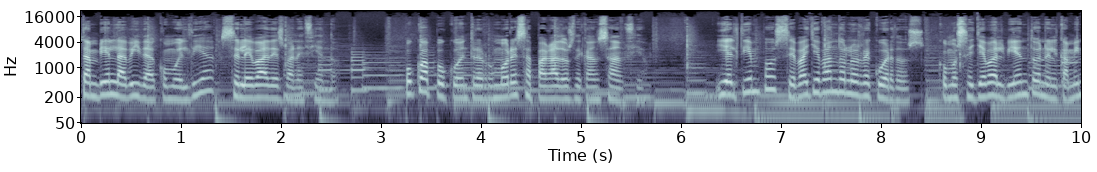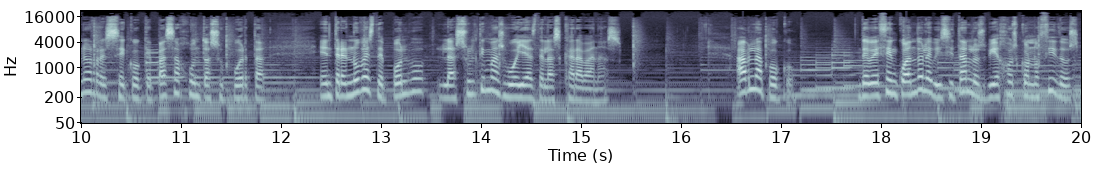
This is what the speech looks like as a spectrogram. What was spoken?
También la vida, como el día, se le va desvaneciendo, poco a poco entre rumores apagados de cansancio. Y el tiempo se va llevando los recuerdos, como se lleva el viento en el camino reseco que pasa junto a su puerta entre nubes de polvo, las últimas huellas de las caravanas. Habla poco. De vez en cuando le visitan los viejos conocidos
